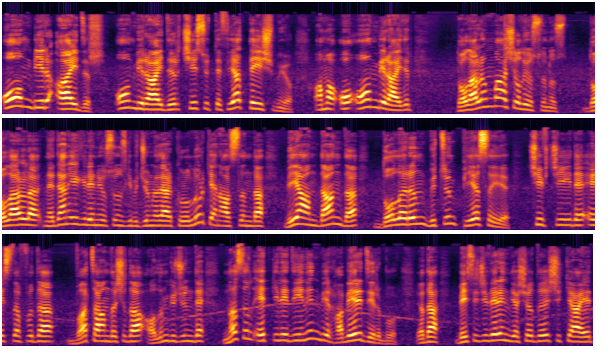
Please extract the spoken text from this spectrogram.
11 aydır 11 aydır çiğ sütte fiyat değişmiyor. Ama o 11 aydır dolarla mı maaş alıyorsunuz? Dolarla neden ilgileniyorsunuz gibi cümleler kurulurken aslında bir yandan da doların bütün piyasayı çiftçiyi de esnafı da vatandaşı da alım gücünde nasıl etkilediğinin bir haberidir bu. Ya da besicilerin yaşadığı şikayet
